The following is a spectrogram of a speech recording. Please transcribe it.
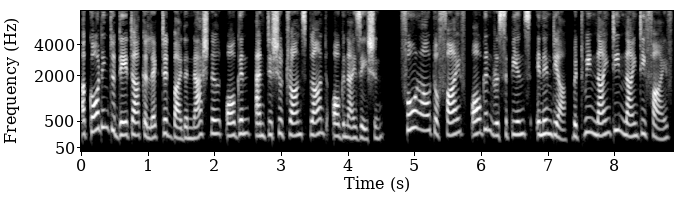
According to data collected by the National Organ and Tissue Transplant Organization, 4 out of 5 organ recipients in India between 1995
